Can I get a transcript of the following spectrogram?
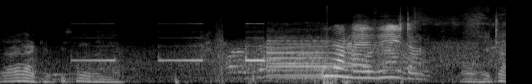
যায় না কি পিছনে যায় না এটা নাই রিডা ও এটা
